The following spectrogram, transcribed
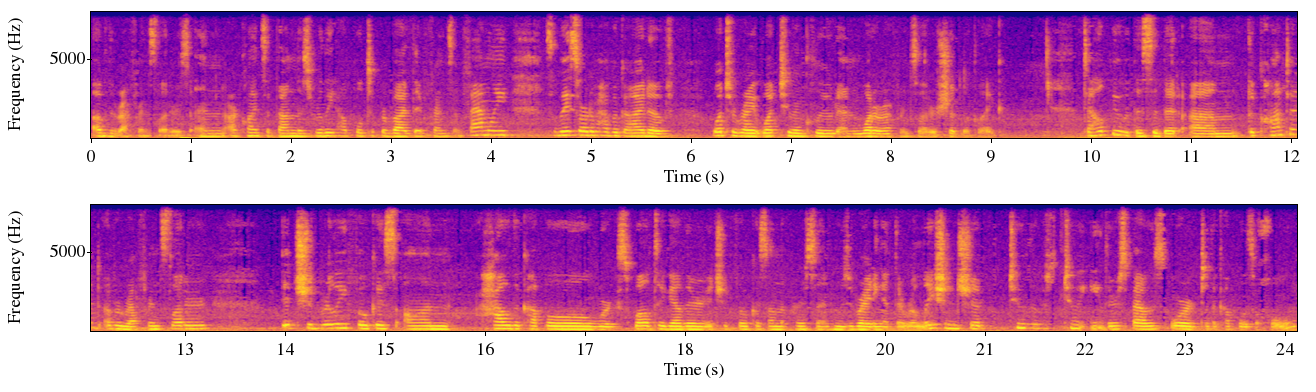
of the reference letters. And our clients have found this really helpful to provide their friends and family, so they sort of have a guide of what to write, what to include, and what a reference letter should look like. To help you with this a bit, um, the content of a reference letter, it should really focus on how the couple works well together. It should focus on the person who's writing at their relationship to the, to either spouse or to the couple as a whole.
